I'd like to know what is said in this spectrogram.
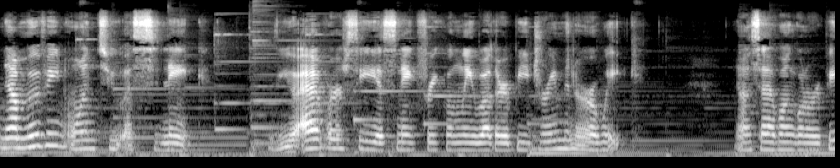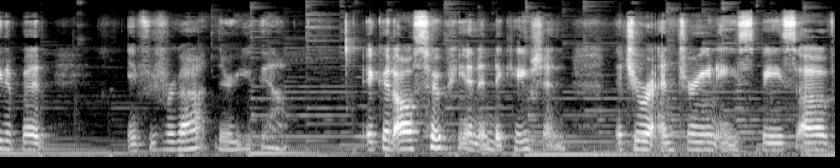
Now, moving on to a snake. If you ever see a snake frequently, whether it be dreaming or awake, now I said I wasn't going to repeat it, but if you forgot, there you go. It could also be an indication that you are entering a space of,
